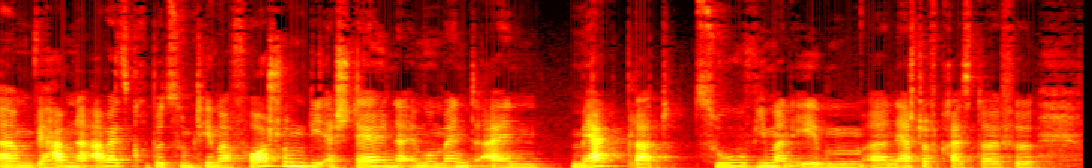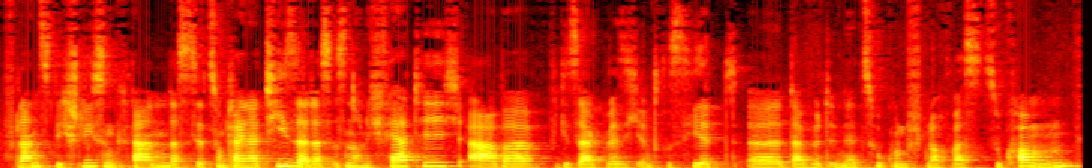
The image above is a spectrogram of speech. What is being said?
ähm, wir haben eine Arbeitsgruppe zum Thema Forschung, die erstellen da im Moment ein Merkblatt zu, wie man eben äh, Nährstoffkreisläufe pflanzlich schließen kann. Das ist jetzt so ein kleiner Teaser, das ist noch nicht fertig, aber wie gesagt, wer sich interessiert, äh, da wird in der Zukunft noch was zu kommen.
